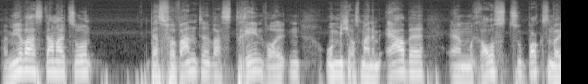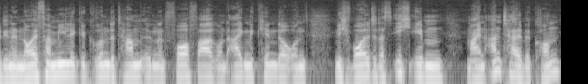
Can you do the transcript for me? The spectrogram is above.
Bei mir war es damals so, dass Verwandte was drehen wollten, um mich aus meinem Erbe ähm, rauszuboxen, weil die eine neue Familie gegründet haben, irgendeinen Vorfahre und eigene Kinder und nicht wollte, dass ich eben meinen Anteil bekomme.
